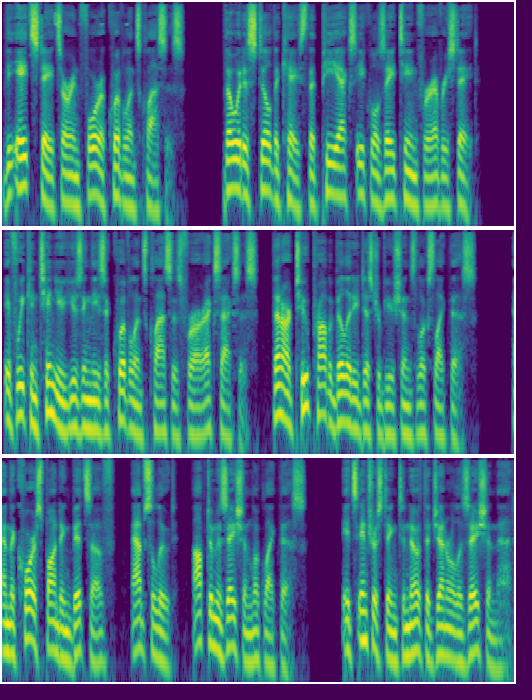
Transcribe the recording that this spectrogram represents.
The eight states are in four equivalence classes. Though it is still the case that px equals 18 for every state. If we continue using these equivalence classes for our x-axis, then our two probability distributions looks like this. And the corresponding bits of absolute optimization look like this. It's interesting to note the generalization that,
